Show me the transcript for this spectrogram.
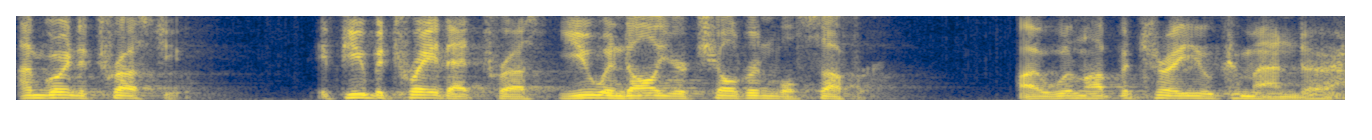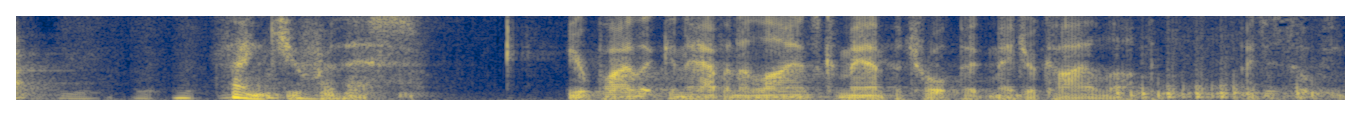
I'm going to trust you. If you betray that trust, you and all your children will suffer. I will not betray you, Commander. Thank you for this. Your pilot can have an Alliance Command Patrol pick Major Kyle up. I just hope he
